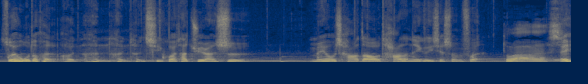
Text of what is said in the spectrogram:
所以我都很很很很很奇怪，他居然是没有查到他的那个一些身份。对啊，哎，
